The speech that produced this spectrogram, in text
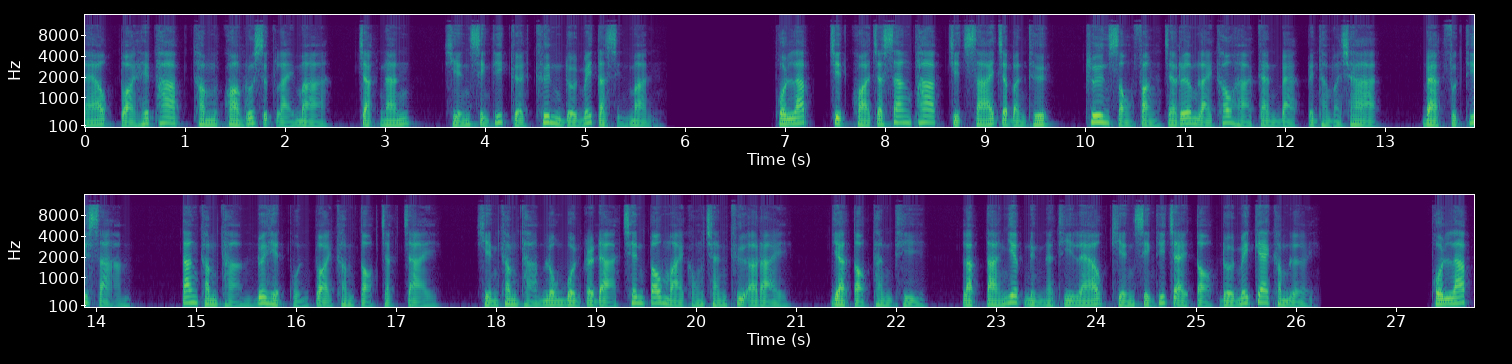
แล้วปล่อยให้ภาพคำความรู้สึกไหลมา จากนั้น เขียนสิ่งที่เกิดขึ้นโดยไม่ตัดสินมัน ผลลัพธ์ จิตขวาจะสร้างภาพจิตซ้ายจะบันทึก คลื่นสองฝั่งจะเริ่มไหลเข้าหากันแบบเป็นธรรมชาติ แบบฝึกที่ 3 ตั้งคำถามด้วยเหตุผลปล่อยคำตอบจากใจ เขียนคำถามลงบนกระดาษเช่นเป้าหมายของฉันคืออะไร อย่าตอบทันที หลับตาเงียบหนึ่งนาทีแล้วเขียนสิ่งที่ใจตอบโดยไม่แก้คำเลย ผลลัพธ์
